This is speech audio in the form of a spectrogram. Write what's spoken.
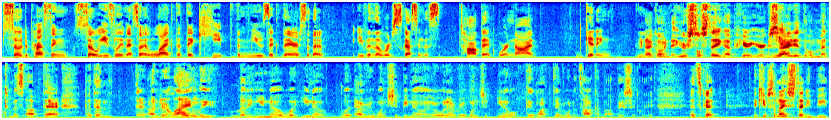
so depressing so easily, and so I like that they keep the music there so that even though we're discussing this topic, we're not getting You're not going. You're still staying up here. You're excited. The momentum is up there, but then they're underlyingly letting you know what you know, what everyone should be knowing, or what everyone should, you know, they want everyone to talk about. Basically, it's good. It keeps a nice steady beat.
